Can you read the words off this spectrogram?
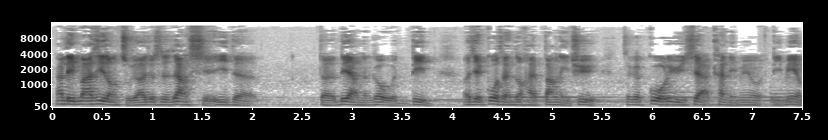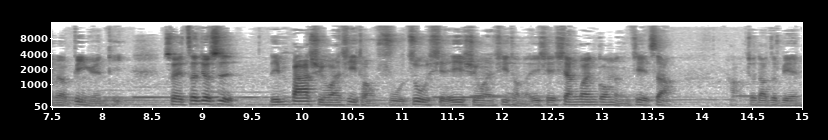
那淋巴系统主要就是让血液的的量能够稳定，而且过程中还帮你去这个过滤一下，看里面有里面有没有病原体。所以这就是淋巴循环系统辅助血液循环系统的一些相关功能介绍。好，就到这边。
